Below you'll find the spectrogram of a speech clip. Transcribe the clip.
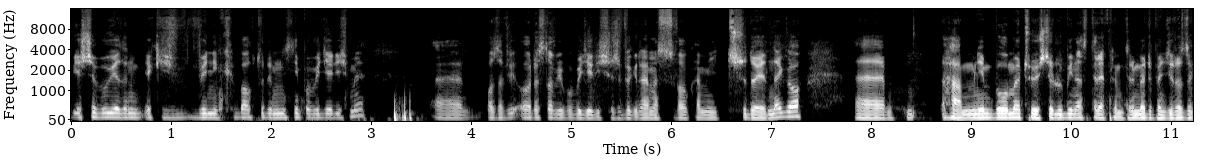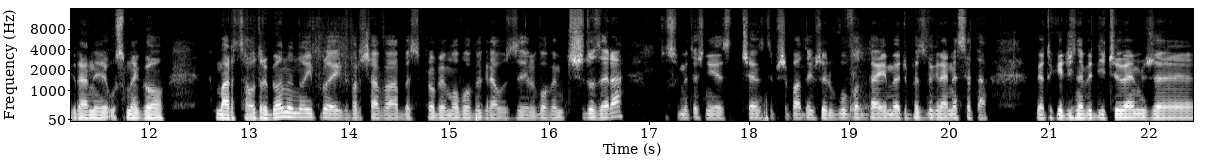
jeszcze był jeden jakiś wynik chyba, o którym nic nie powiedzieliśmy. E, o, Restowi powiedzieliście, że wygrana z Suwałkami 3 do 1. Aha, nie było meczu jeszcze Lubina z Treflem. Ten mecz będzie rozegrany 8 marca odrobiony. No i projekt Warszawa bezproblemowo wygrał z Lwowem 3 do 0. To w sumie też nie jest częsty przypadek, że Lwów oddaje mecz bez wygrania seta. Ja to kiedyś nawet liczyłem, że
